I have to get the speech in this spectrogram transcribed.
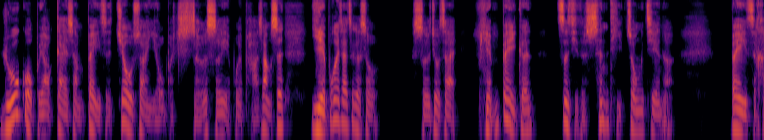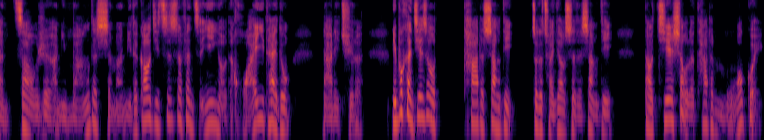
如果不要盖上被子，就算有蛇，蛇也不会爬上身，也不会在这个时候，蛇就在 棉被跟自己的身体中间呢。被子很燥热啊，你忙的什么？你的高级知识分子应有的怀疑态度哪里去了？你不肯接受他的上帝。这个传教士的上帝，倒接受了他的魔鬼，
